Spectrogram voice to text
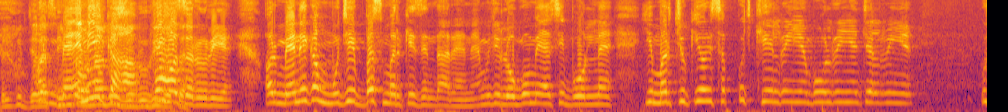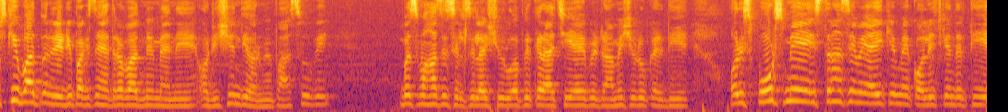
बिल्कुल जरासीम मैंने कहा बहुत ज़रूरी है। और मैंने कहा मुझे बस मर के ज़िंदा रहना है मुझे लोगों में ऐसे बोलना है ये मर चुकी है और सब कुछ खेल रही हैं बोल रही हैं चल रही हैं। उसके बाद रेडियो पाकिस्तान हैदराबाद में मैंने ऑडिशन दिया और मैं पास हो गई। बस वहाँ से सिलसिला शुरू हुआ फिर कराची आए फिर ड्रामे शुरू कर दिए। और स्पोर्ट्स में इस तरह से मैं आई कि मैं कॉलेज के अंदर थी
